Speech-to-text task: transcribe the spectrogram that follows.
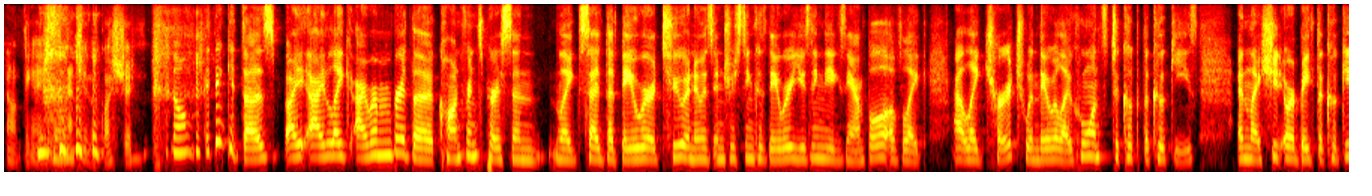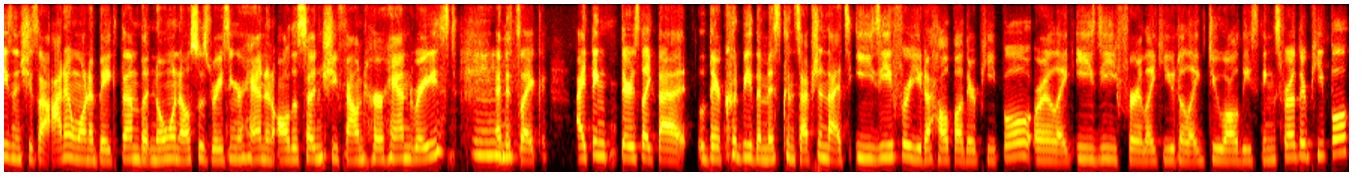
I don't think I answered the question. No, I think it does. I, I like I remember the conference person like said that they were a two and it was interesting because they were using the example of like at like church when they were like, Who wants to cook the cookies? And like she or bake the cookies and she's like, I didn't want to bake them, but no one else was raising her hand, and all of a sudden she found her hand raised. Mm-hmm. And it's like I think there's like that there could be the misconception that it's easy for you to help other people or like easy for like you to like do all these things for other people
